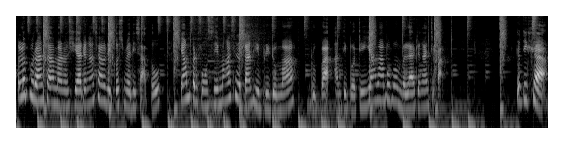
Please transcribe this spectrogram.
peleburan sel manusia dengan sel tikus menjadi satu yang berfungsi menghasilkan hibridoma berupa antibodi yang mampu membelah dengan cepat. Ketiga,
